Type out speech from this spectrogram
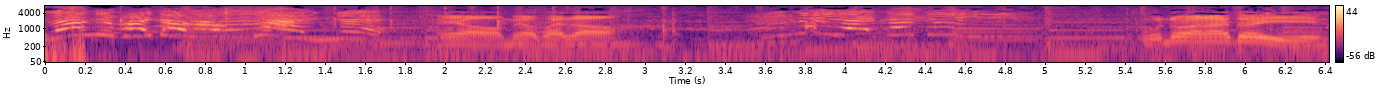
然后你拍到了，我们还赢哎！没有没有拍到，我那人那队赢，我诺那队赢。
